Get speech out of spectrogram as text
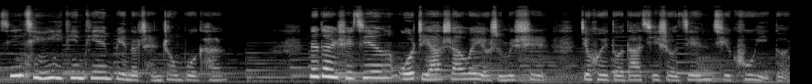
心情一天天变得沉重不堪。那段时间，我只要稍微有什么事，就会躲到洗手间去哭一顿。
